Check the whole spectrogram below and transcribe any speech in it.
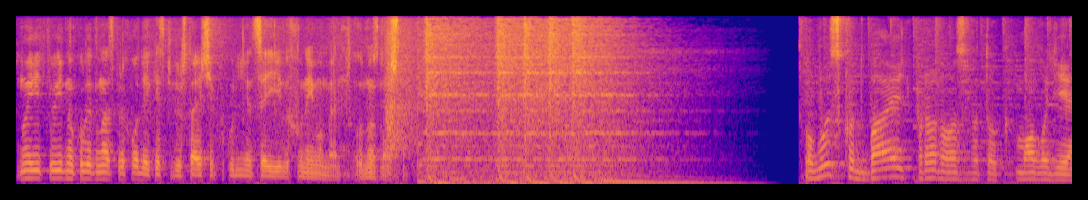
Ну і відповідно, коли до нас приходить якесь підростаюче покоління, це і виховний момент, однозначно. У дбають про розвиток молоді.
